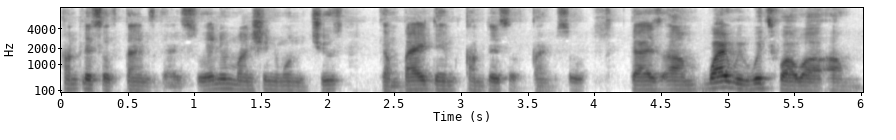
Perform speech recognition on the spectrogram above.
countless of times guys. So any machine you want to choose you can buy them countless of times. So guys um while we wait for our um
